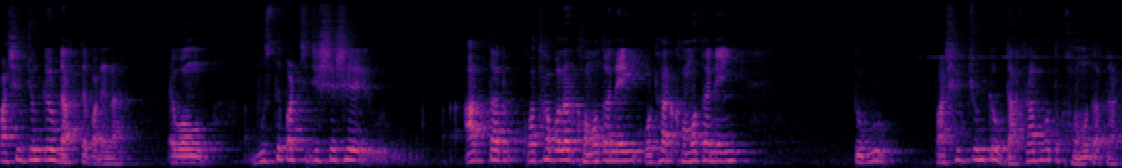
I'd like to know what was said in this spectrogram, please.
পাশের জনকেও ডাকতে পারে না। এবং বুঝতে পারছে যে সে আর তার কথা বলার ক্ষমতা নেই, ওঠার ক্ষমতা নেই। তবু পাশের জনকেও ডাকার মতো ক্ষমতা তার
